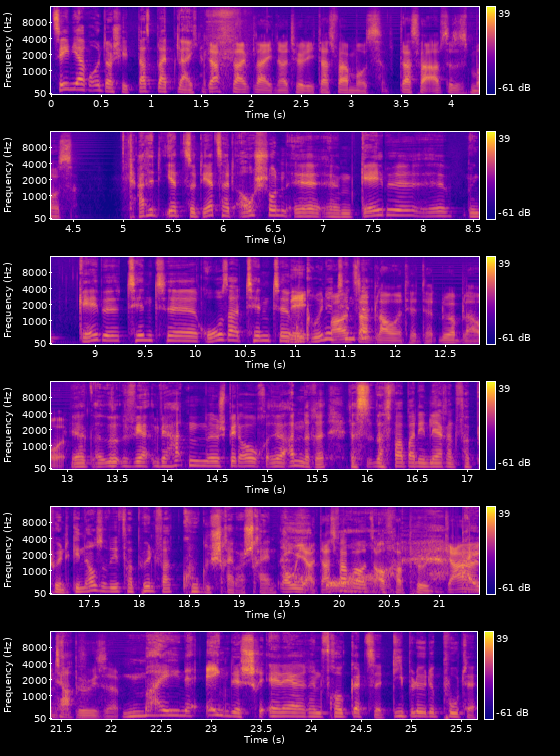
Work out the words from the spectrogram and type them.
zehn Jahre Unterschied, das bleibt gleich. Das bleibt gleich, natürlich. Das war Muss. Das war absolutes Muss. Hattet ihr zu der Zeit auch schon äh, ähm, gelbe, äh, gelbe Tinte, rosa Tinte und grüne bei uns war Tinte? blaue Tinte, nur blaue. Ja, also wir, wir hatten äh, später auch äh, andere. Das, das war bei den Lehrern verpönt. Genauso wie verpönt war Kugelschreiber schreiben. Oh ja, das war bei uns auch verpönt. Ganz Alter, böse. Meine Englischlehrerin, Frau Götze, die blöde Pute,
